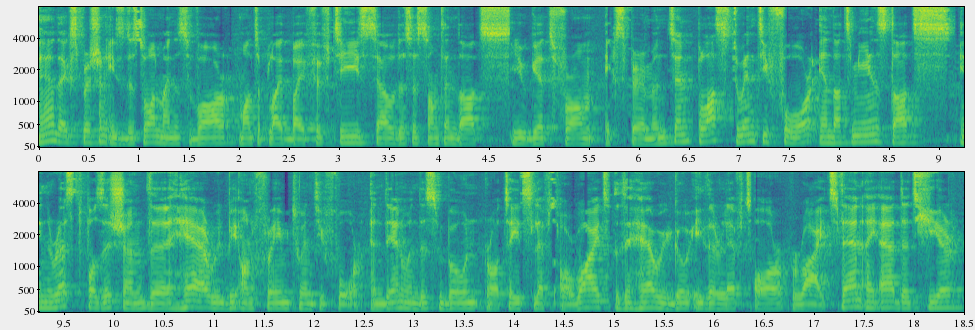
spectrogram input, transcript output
And the expression is this one minus var multiplied by 50 so this is something that you get from experimenting. Plus 24 and that means that in rest position the hair will be on frame 24 and then when this bone rotates left or right the hair will go either left or right. Then I added here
